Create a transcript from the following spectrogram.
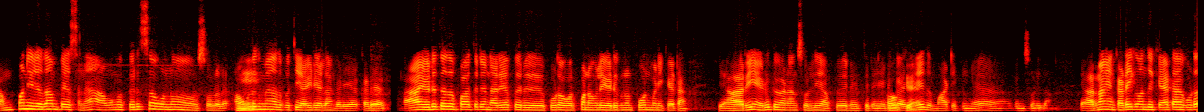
கம்பெனில தான் பேசினேன். அவங்க பெருசா ஒன்றும் சொல்லலை. அவங்களுக்குமே அதை பத்தி ஐடியாலாம் கிடையாது கிடையாது. நான் எடுத்ததை பார்த்துட்டு நிறைய பேர் கூட ஒர்க் பண்ணவங்களே எடுக்கணும்னு ஃபோன் பண்ணி கேட்டாங்க. யாரையும் எடுக்க வேணாம்னு சொல்லி அப்பவே நிறுத்திட்டேன். எடுக்காதீங்க இது மாட்டிப்பீங்க அப்படின்னு சொல்லிதான். யாருன்னா என் கடைக்கு வந்து கேட்டா கூட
